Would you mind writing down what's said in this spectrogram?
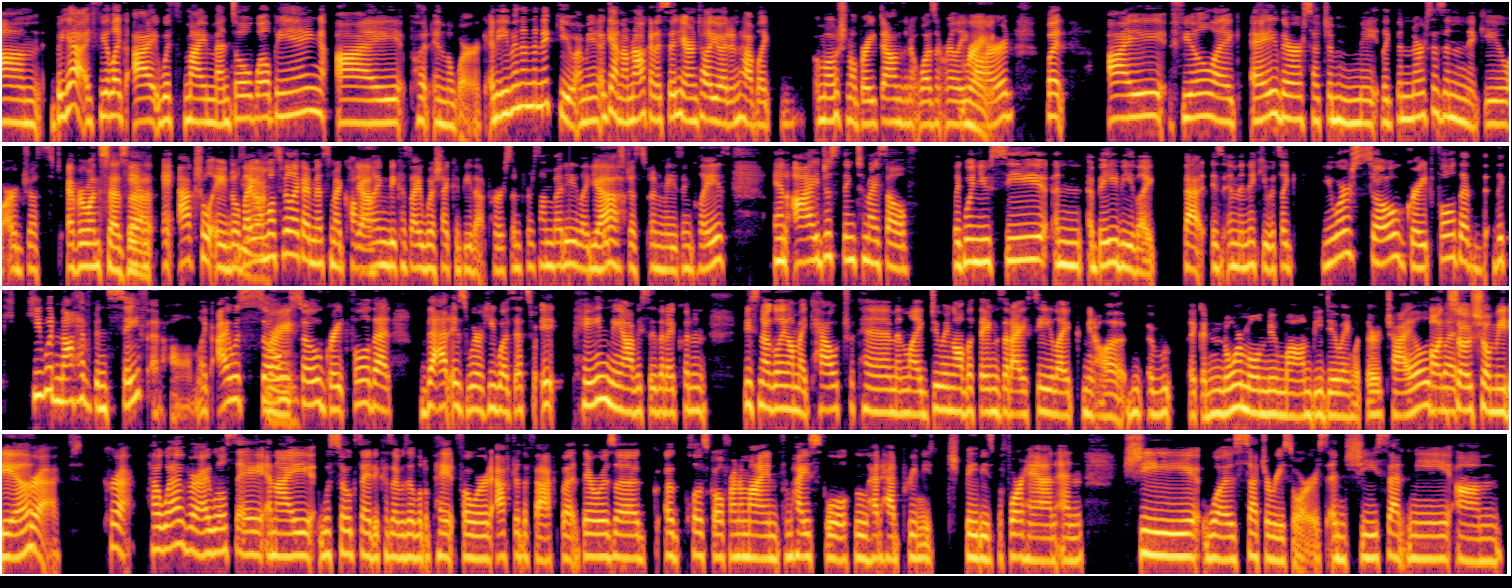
Um, but yeah, I feel like I, with my mental well-being, I put in the work and even in the NICU. I mean, again, I'm not going to sit here and tell you I didn't have like emotional breakdowns and it wasn't really right. hard, but I feel like a there are such a ma- like the nurses in the NICU are just everyone says that actual angels. Yeah. I almost feel like I missed my calling yeah. because I wish I could be that person for somebody. Like yeah. it's just an amazing place, and I just think to myself like when you see an, a baby like that is in the NICU, it's like you are so grateful that the, he would not have been safe at home. Like I was so, right. so grateful that that is where he was. That's, it pained me obviously that I couldn't be snuggling on my couch with him and like doing all the things that I see like, you know, a, a like a normal new mom be doing with their child. On but, social media. Correct. Correct. However, I will say, and I was so excited because I was able to pay it forward after the fact, but there was a, a close girlfriend of mine from high school who had had preemie babies beforehand and she was such a resource and she sent me, um,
